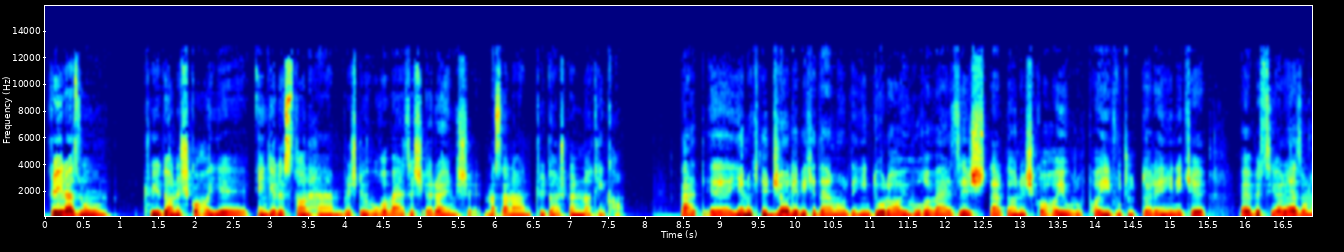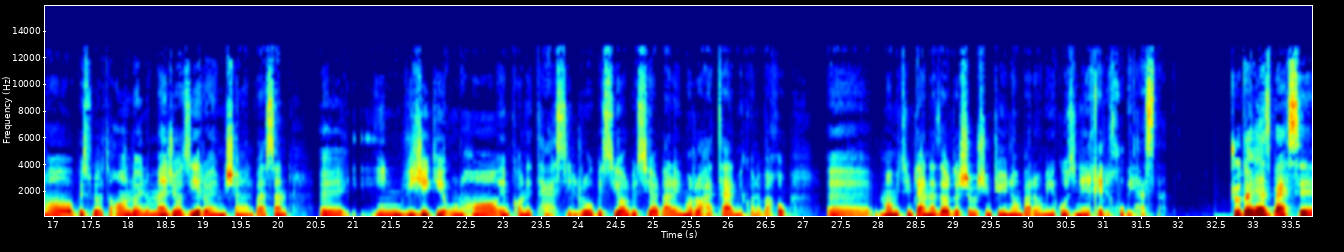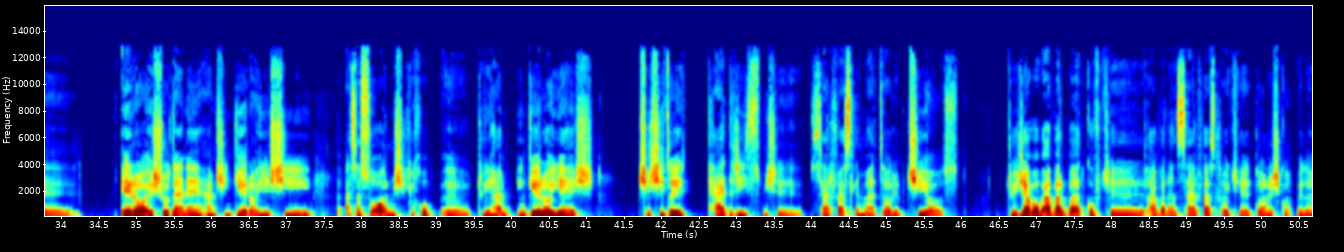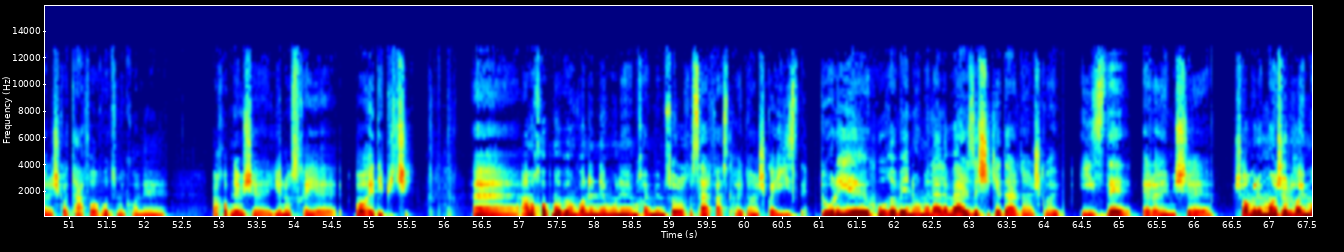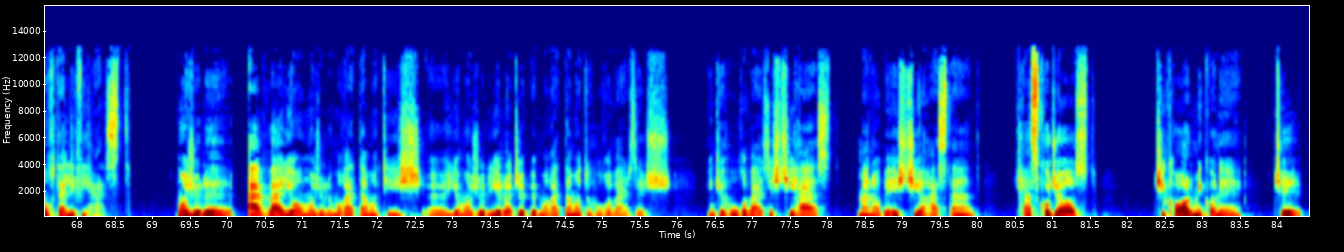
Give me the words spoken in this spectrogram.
غیر از اون توی دانشگاه های انگلستان هم رشته حقوق ورزش ارائه میشه مثلا توی دانشگاه ناتینگهام. بعد یه نکته جالبی که در مورد این دوره های حقوق ورزش در دانشگاه های اروپایی وجود داره اینه که بسیاری از اونها به صورت آنلاین و مجازی ارائه میشن و اصلا این ویژگی اونها امکان تحصیل رو بسیار بسیار برای ما راحت تر می‌کنه و خب ما می‌تونیم در نظر داشته باشیم که اینا یه گزینه خیلی خوبی هستند. جدای از بحث ارائه شدن همچین گرایشی اصلا سوال میشه که خب توی هم این گرایش چه چیزایی تدریس میشه؟ سرفصل مطالب چیاست؟ توی جواب اول باید گفت که اولا سرفصل ها که دانشگاه به دانشگاه تفاوت می‌کنه و خب نمیشه یه نسخه واحدی پیچید. اما خب ما به عنوان نمونه می‌خوایم بریم سراغ سرفصل های دانشگاه ایزده. دوره حقوق بین الملل ورزشی که در دانشگاه ایزده ارائه میشه شامل ماژول های مختلفی هست. ماژول اول یا ماژول مقدماتیش یه ماژولی راجع به مقدمات حقوق ورزش. اینکه حقوق ورزش چی هست منابعش چیا هستند کس کجاست چی کار می‌کنه چه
